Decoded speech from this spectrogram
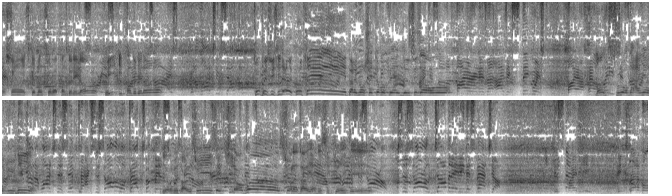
Attention, est-ce que Mansour va prendre de l'élan Oui, il prend de l'élan. Tombé suicidaire contré par une manchette européenne de Cesaro. Mansour n'a rien vu venir. Dérobé par le Suisse et qui l'envoie sur la barrière de sécurité. Cesaro dominating this matchup. Despite the incredible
